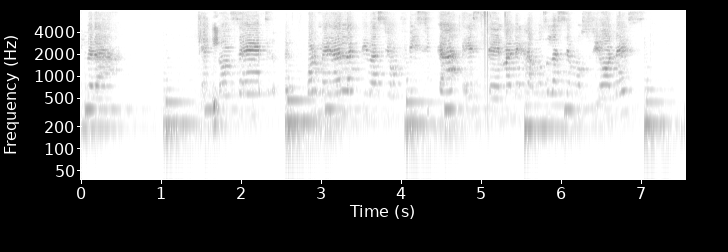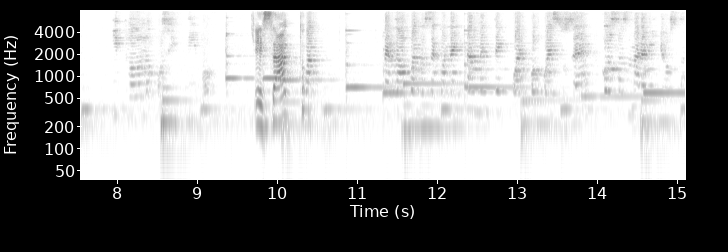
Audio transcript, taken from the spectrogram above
vibra. Entonces, por medio de la activación física, este, manejamos las emociones y todo lo positivo. Exacto. Perdón, cuando se conecta mente y cuerpo, pues suceden cosas maravillosas.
